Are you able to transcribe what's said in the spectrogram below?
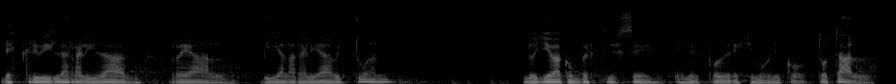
describir la realidad real vía la realidad virtual lo lleva a convertirse en el poder hegemónico total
